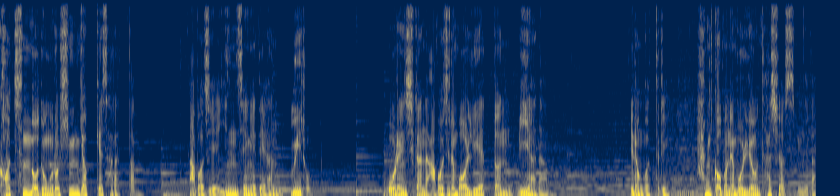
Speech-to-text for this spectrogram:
거친 노동으로 힘겹게 살았던 아버지의 인생에 대한 위로 오랜 시간 아버지를 멀리했던 미안함 이런 것들이 한꺼번에 몰려온 탓이었습니다.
